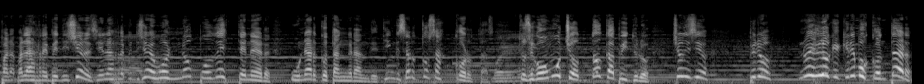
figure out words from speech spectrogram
para, para las repeticiones. Y en las repeticiones vos no podés tener un arco tan grande. Tienen que ser cosas cortas. Bueno, Entonces, como mucho, dos capítulos. Yo le decía, pero no es lo que queremos contar.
